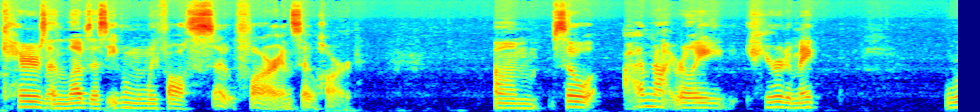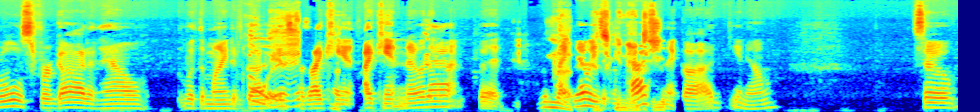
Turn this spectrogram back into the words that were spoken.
cares and loves us even when we fall so far and so hard. Um, so I'm not really here to make rules for God and how what the mind of God Oh, is because I can't I can't know that, but I know he's a asking you to. compassionate God, you know. So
